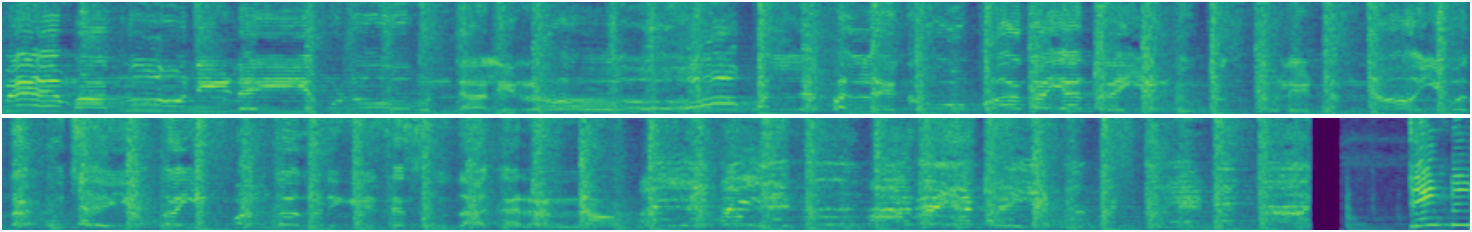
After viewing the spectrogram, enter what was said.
వసూపే మాకు నీడై ఎప్పుడు ఉండాలి రో. పల్లె పల్లెకు పాదయాత్ర ఎండు పస్తులేటన్నా యువతకు చేయుత ఇబ్బంగా గడిగేసే ఎందు. Trendy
